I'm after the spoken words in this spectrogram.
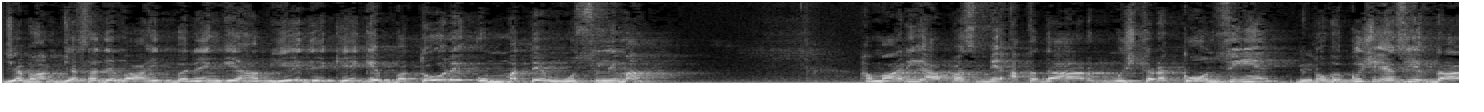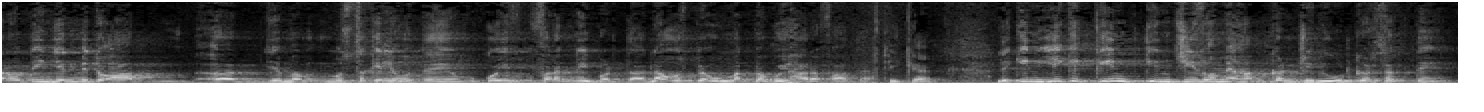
जब हम जसद वाहिद बनेंगे हम ये देखें कि बतौर उम्मत मुस्लिमा हमारी आपस में अकदार मुश्तरक कौन सी हैं? क्योंकि कुछ ऐसी अकदार होती हैं जिनमें तो आप मुस्तकिल होते हैं कोई फ़र्क नहीं पड़ता ना उस पर उम्मत पर कोई हरफ आता है। ठीक है। लेकिन ये कि किन किन चीज़ों में हम कंट्रीब्यूट कर सकते हैं?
